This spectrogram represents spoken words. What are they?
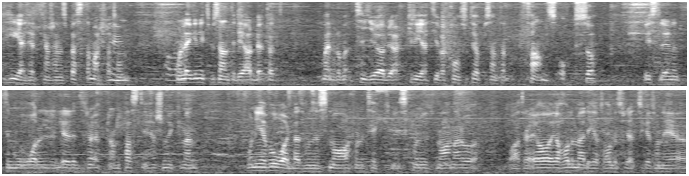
helhet kanske hennes bästa match. För att hon, hon lägger 90% i det arbetet. Men de tio övriga kreativa, konstruktiva procenten fanns också. Visst leder det inte till mål, leder inte till några öppnande passningar här så mycket men hon är vårdad, hon är smart, hon är teknisk, hon utmanar och, och allt det där. Jag, jag håller med dig helt och hållet för jag tycker att hon är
